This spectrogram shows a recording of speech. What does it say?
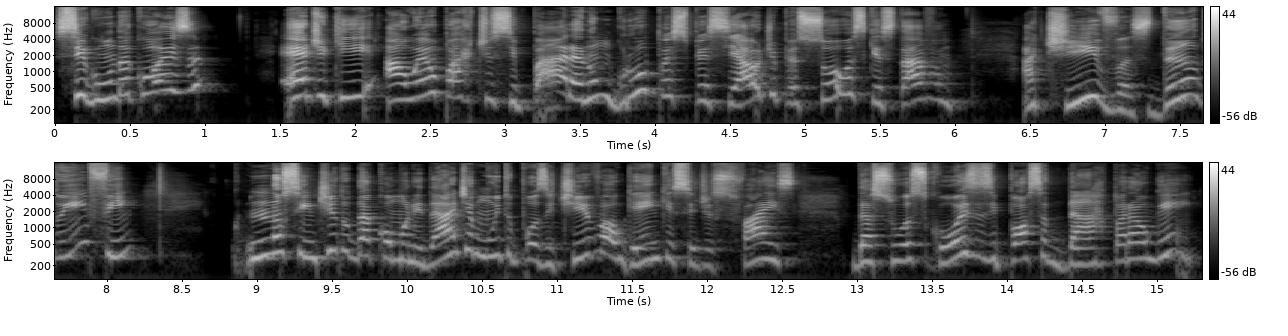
Segunda coisa é de que ao eu participar era um grupo especial de pessoas que estavam ativas, dando, enfim, no sentido da comunidade é muito positivo alguém que se desfaz das suas coisas e possa dar para alguém.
